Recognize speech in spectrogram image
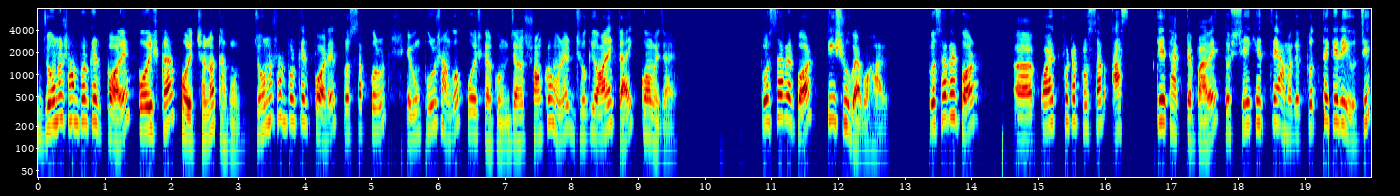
যৌন সম্পর্কের পরে পরিষ্কার, পরিচ্ছন্ন থাকুন। যৌন সম্পর্কের পরে প্রস্রাব করুন এবং পুরুষাঙ্গ পরিষ্কার করুন যেন সংক্রমণের ঝুঁকি অনেকটাই কমে যায়। প্রস্রাবের পর টিস্যু ব্যবহার। প্রস্রাবের পর কয়েক ফোঁটা প্রস্রাব আটকে থাকতে পারে, তো সেই ক্ষেত্রে আমাদের প্রত্যেকেরই উচিত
